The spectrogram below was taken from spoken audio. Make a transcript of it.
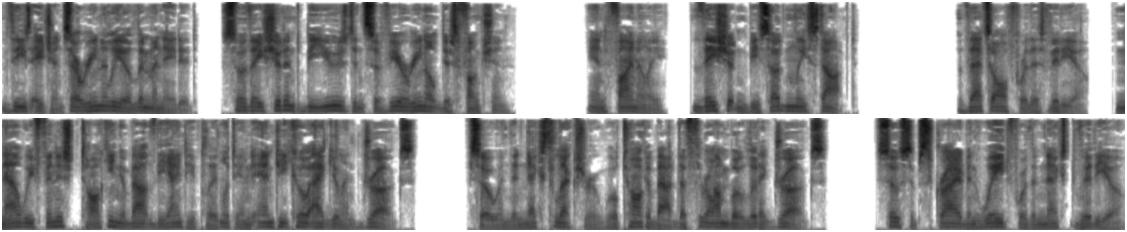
These agents are renally eliminated, so they shouldn't be used in severe renal dysfunction. And finally, they shouldn't be suddenly stopped. That's all for this video. Now we finished talking about the antiplatelet and anticoagulant drugs. So in the next lecture we'll talk about the thrombolytic drugs. So subscribe and wait for the next video.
